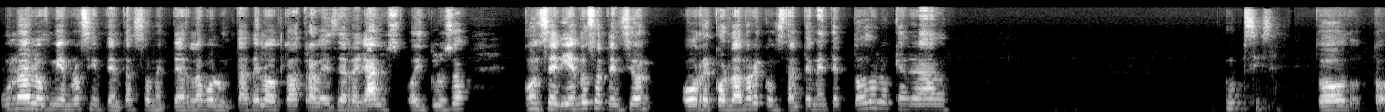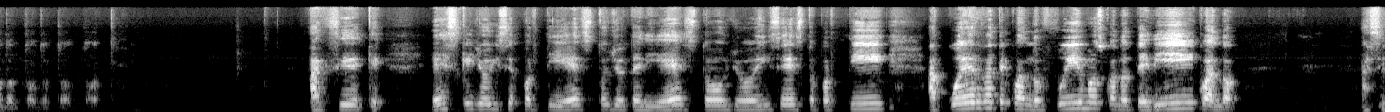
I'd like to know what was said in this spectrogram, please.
uno de los miembros intenta someter la voluntad del otro a través de regalos o incluso concediendo su atención o recordándole constantemente todo lo que ha dado. Upsis. Todo, todo, todo, todo, todo. Así de que es que yo hice por ti esto, yo te di esto, yo hice esto por ti. Acuérdate cuando fuimos, cuando te di, cuando... Así.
